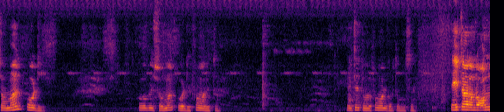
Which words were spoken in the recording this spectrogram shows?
সমান ওডি ও বি সমান ওডি প্রমাণিত। এইটাই তোমার প্রমাণ করতে বলছে। এইটা আর আমরা অন্য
